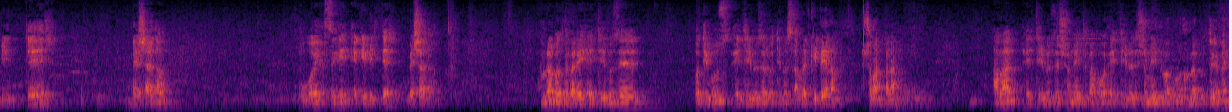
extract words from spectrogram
বৃত্তের ব্যাসার্ধ। উভয় হচ্ছে কি একই বৃত্তের ব্যাসার্ধ। আমরা বলতে পারি এই ত্রিভুজের অতিভুজ, এই ত্রিভুজের অতিভুজ আমরা কি পেলাম? সমান পেলাম। আবার এই ত্রিভুজের সন্নিহিত বাহু এই ত্রিভুজের সন্নিহিত বাহু আমরা প্রত্যেকে পাই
